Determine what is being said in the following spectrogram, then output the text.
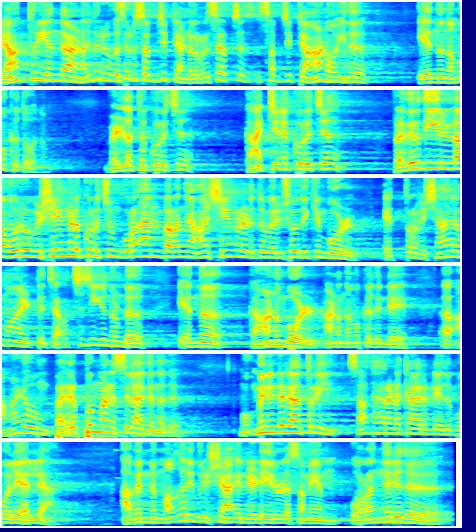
രാത്രി എന്താണ്? ഇതൊരു ഒരു സബ്ജക്റ്റാണ്. റിസർച്ച് സബ്ജക്റ്റ് ആണോ ഇത് എന്ന് നമുക്ക് തോന്നും. വെള്ളത്തെക്കുറിച്ച് കാറ്റിനെക്കുറിച്ച് പ്രകൃതിയിലുള്ള ഓരോ വിഷയങ്ങളെക്കുറിച്ചും ഖുർആൻ പറഞ്ഞ ആശയങ്ങളെടുത്ത് പരിശോധിക്കുമ്പോൾ എത്ര വിശാലമായിട്ട് ചർച്ച ചെയ്യുന്നുണ്ട് എന്ന് കാണുമ്പോൾ ആണ് നമുക്കതിന്റെ ആഴവും പരപ്പും മനസ്സിലാകുന്നത്. മുഅ്മിനിന്റെ രാത്രി സാധാരണക്കാരന്റേതുപോലെയല്ല അവന് മകരിബ് ഇഷാന്റെ ഇടയിലുള്ള സമയം ഉറങ്ങരുത്.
